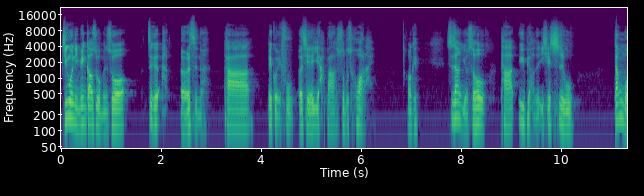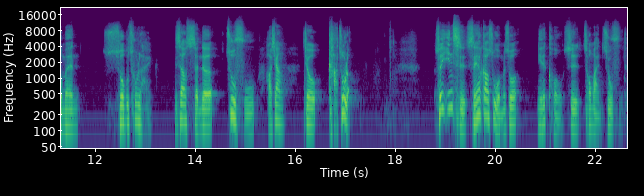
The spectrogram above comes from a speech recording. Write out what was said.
经文里面告诉我们说，这个儿子呢，他被鬼附，而且哑巴，说不出话来。OK，事实上有时候他预表的一些事物，当我们说不出来，你知道神的祝福好像就卡住了，所以因此神要告诉我们说，你的口是充满祝福的，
